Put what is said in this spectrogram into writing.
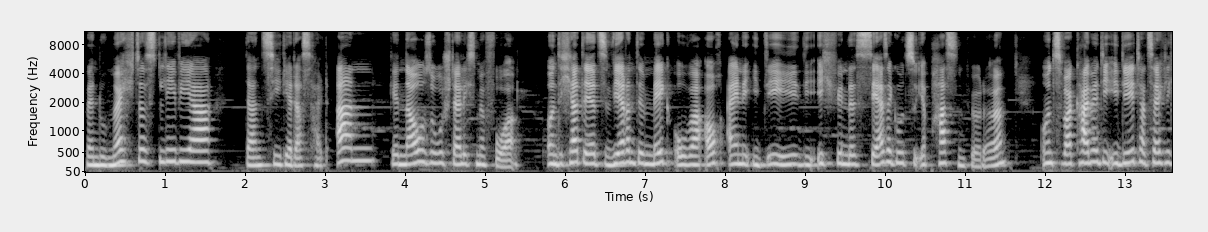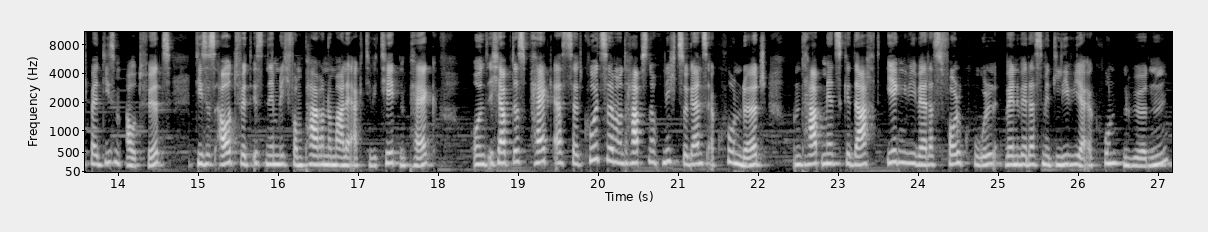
wenn du möchtest, Livia, dann zieh dir das halt an. Genau so stelle ich es mir vor. Und ich hatte jetzt während dem Makeover auch eine Idee, die ich finde sehr, sehr gut zu ihr passen würde. Und zwar kam mir die Idee tatsächlich bei diesem Outfit. Dieses Outfit ist nämlich vom Paranormale Aktivitäten Pack. Und ich habe das Pack erst seit kurzem und habe es noch nicht so ganz erkundet und habe mir jetzt gedacht, irgendwie wäre das voll cool, wenn wir das mit Livia erkunden würden,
